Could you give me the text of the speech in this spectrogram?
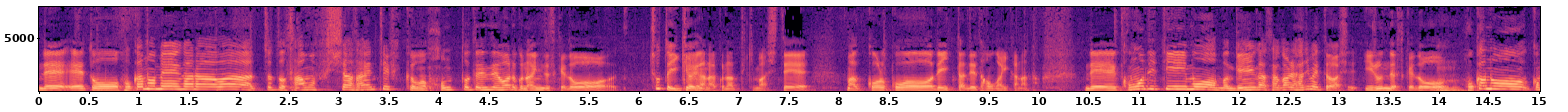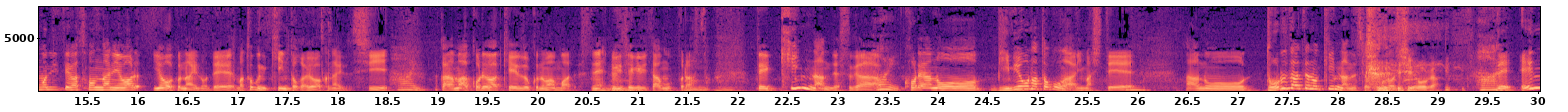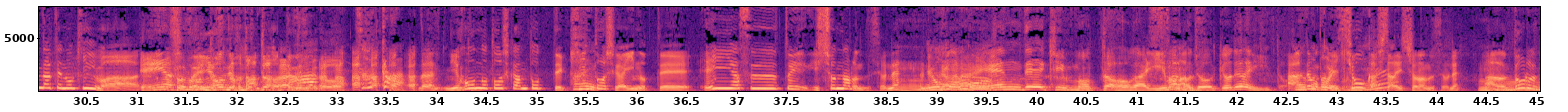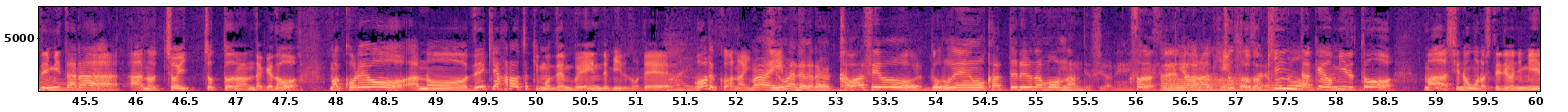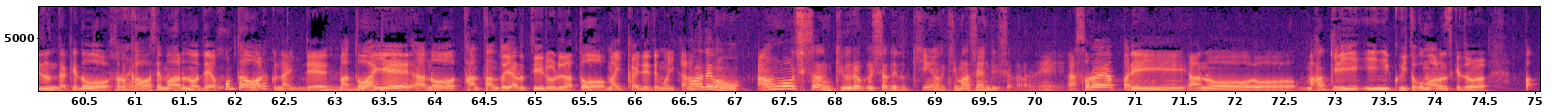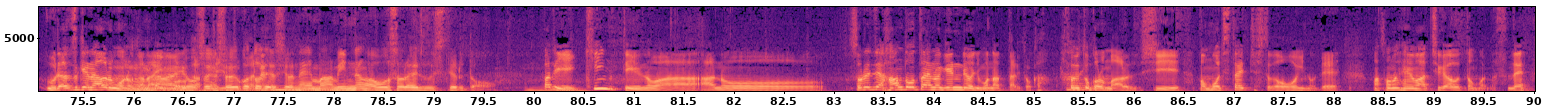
で、えーと、他の銘柄は、ちょっとサーモフィッシャーサイエンティフィックも本当、全然悪くないんですけど、ちょっと勢いがなくなってきまして、まあ、ここで一旦出た方がいいかなと。で、コモディティも、まあ、原油が下がり始めてはいるんですけど、うん、他のコモディティはそんなに弱くないので、まあ、特に金とか弱くないですし、はい、だからまあこれは継続のままですね、累積リターンもプラスと。うんうん、で、金なんですが、はい、これあの、微妙なところがありまして、うんあのドル建ての金なんですよ、この指標が。はい、で、円建ての金は、円安分どんどんどんどん上がってるんですけど、そうか。だから日本の投資家にとって金投資がいいのって、円安と一緒になるんですよね、両方。円で金持った方が今の状況ではいいと。あでもこれ、評価したら一緒なんですよね。あのドルで見たらあのちょいちょっとなんだけど、まあ、これをあの税金払うときも全部円で見るので、はい、悪くはないんですよ、まあ、今だから、為替をドル円を買ってるようなもんなんですよね。そうですねだからちょっと金だけを見ると、まあ、しのごのしてるように見えるんだけど、その為替もあるので、本当は悪くないんで、まあ、とはいえあの、淡々とやるっていうルールだと、まあ、1回出てもいいかな。まあでも、暗号資産急落したけど、金は来ませんでしたからね。それはやっぱり、あのまあ、はっきり言いにくいところもあるんですけど、裏付けのあるものがないもの要するにそういうことですよね、まあ、みんながオーソライズしてると。やっぱり金っていうのは、あのそれで半導体の原料にもなったりとか、そういうところもあるし、まあ、持ちたいって人が多いので、まあ、その辺は違うと思いますね。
